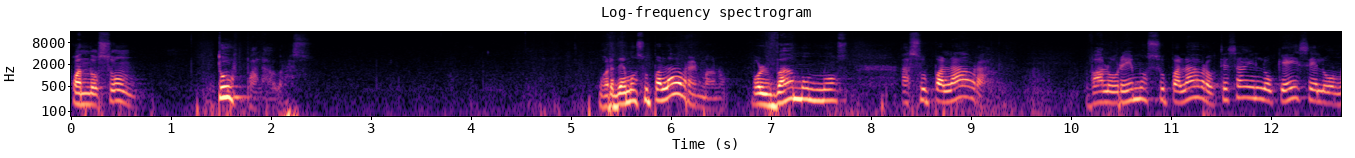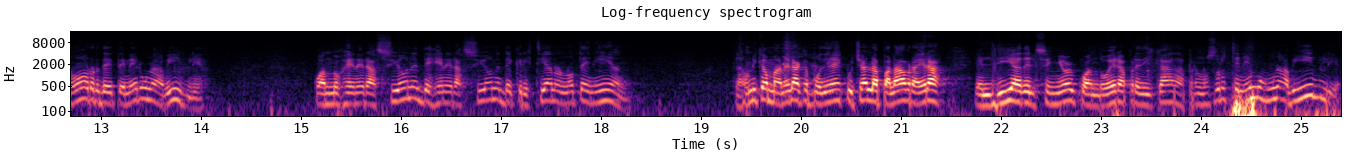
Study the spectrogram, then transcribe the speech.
cuando son tus palabras. Guardemos su palabra, hermano. Volvámonos a su palabra. Valoremos su palabra. Ustedes saben lo que es el honor de tener una Biblia. Cuando generaciones de generaciones de cristianos no tenían. La única manera que podían escuchar la palabra era el día del Señor cuando era predicada. Pero nosotros tenemos una Biblia.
